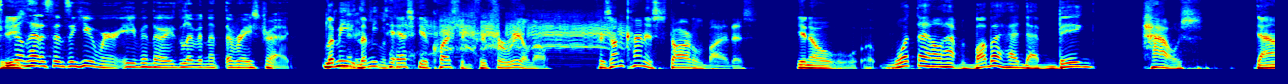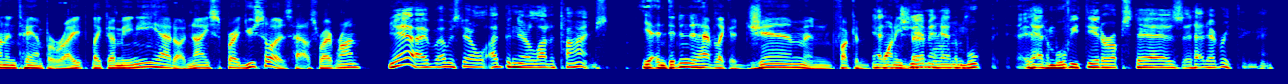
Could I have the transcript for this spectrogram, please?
Still had a sense of humor, even though he's living at the racetrack. Let me Yeah, let me t- ask you a question for for real though, because I'm kind of startled by this. You know, what the hell happened? Bubba had that big house down in Tampa, right? Like, I mean, he had a nice spread. You saw his house, right, Ron? yeah, I, I was there. I've been there a lot of times. Yeah, and didn't it have like a gym and fucking It had twenty a gym, it had a mov- it had a movie theater upstairs. It had everything, man.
